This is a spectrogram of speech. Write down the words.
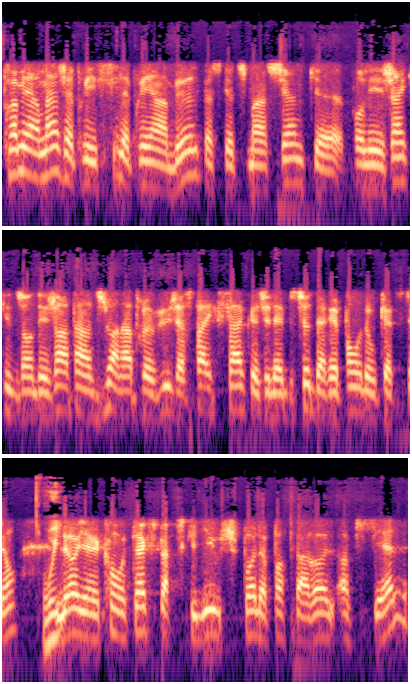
premièrement, j'apprécie le préambule parce que tu mentionnes que pour les gens qui nous ont déjà entendus en entrevue, j'espère qu'ils savent que j'ai l'habitude de répondre aux questions. Oui. Là, il y a un contexte particulier où je suis pas le porte-parole officiel.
